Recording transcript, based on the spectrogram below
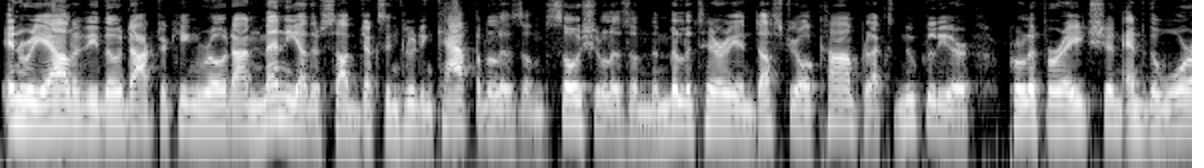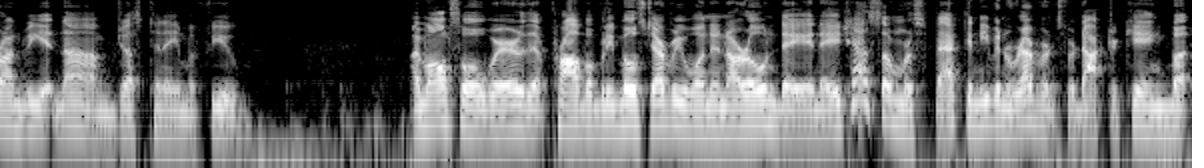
In reality, though, Dr. King wrote on many other subjects, including capitalism, socialism, the military industrial complex, nuclear proliferation, and the war on Vietnam, just to name a few. I'm also aware that probably most everyone in our own day and age has some respect and even reverence for Dr. King, but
